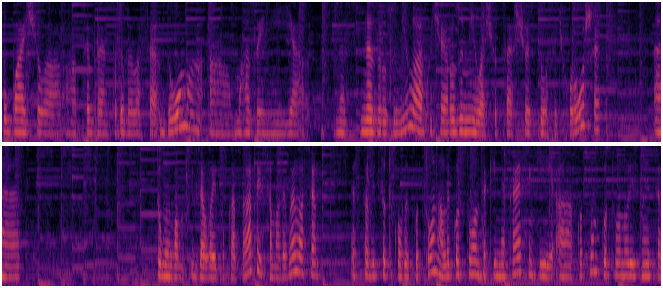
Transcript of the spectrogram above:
побачила цей бренд, подивилася вдома, а в магазині я не, зрозуміла, хоча я розуміла, що це щось досить хороше. Е, Тому вам і взяла і показати, і сама дивилася. 100% котон, але котон такий м'якесенький, а котон котону різниця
